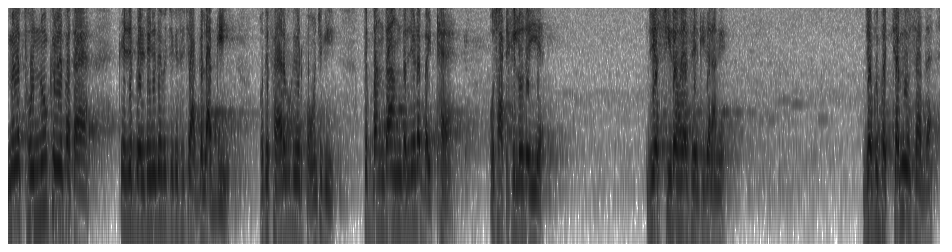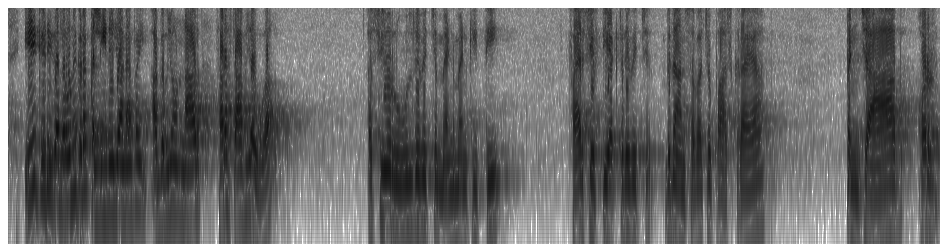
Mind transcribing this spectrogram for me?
ਮੈਂ ਤੁਹਾਨੂੰ ਕਿਵੇਂ ਪਤਾ ਹੈ ਕਿ ਜੇ ਬਿਲਡਿੰਗ ਦੇ ਵਿੱਚ ਕਿਸੇ 'ਚ ਅੱਗ ਲੱਗ ਗਈ ਉਹਦੇ ਫਾਇਰ ਬ੍ਰਿਗੇਡ ਪਹੁੰਚ ਗਈ, ਤੇ ਬੰਦਾ ਅੰਦਰ ਜਿਹੜਾ ਬੈਠਾ ਹੈ, ਉਹ 60 ਕਿਲੋ ਦਾ ਹੀ ਹੈ। ਜੇ 80 ਦਾ ਹੋਇਆ, ਫਿਰ ਕੀ ਕਰਾਂਗੇ? ਜਾਂ ਕੋਈ ਬੱਚਾ ਵੀ ਹੋ ਸਕਦਾ ਇਹ ਕਿਹੜੀ ਗੱਲ ਹੈ? ਉਹਨੇ ਕਿਹੜਾ ਕੱਲੀ ਨੇ ਜਾਣਾ ਭਾਈ? ਅੱਗ ਬੁਝਾਉਣ ਨਾਲ ਸਾਰਾ ਸਟਾਫ ਜਾਊਗਾ। ਅਸੀਂ ਉਹ ਰੂਲ ਦੇ ਵਿੱਚ ਅਮੈਂਡਮੈਂਟ ਕੀਤੀ। ਫਾਇਰ ਸੇਫਟੀ ਐਕਟ ਦੇ ਵਿੱਚ ਵਿਧਾਨ ਸਭਾ ਚੋਂ ਪਾਸ ਕਰਾਇਆ। ਪੰਜਾਬ ਔਰ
